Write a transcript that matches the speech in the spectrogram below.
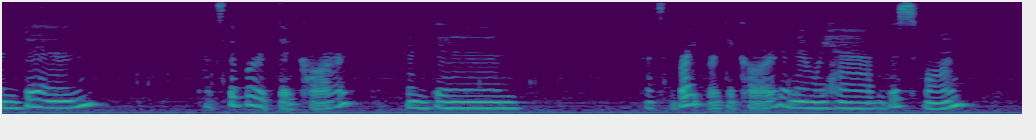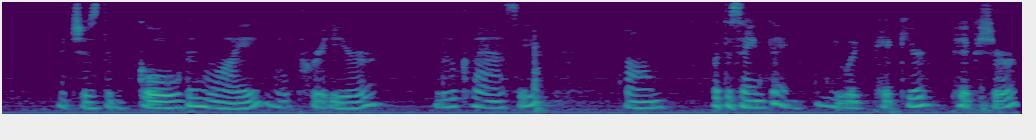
And then that's the birthday card, and then that's the bright birthday card, and then we have this one, which is the gold and white, a little prettier, a little classy. Um, but the same thing. You would pick your picture,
